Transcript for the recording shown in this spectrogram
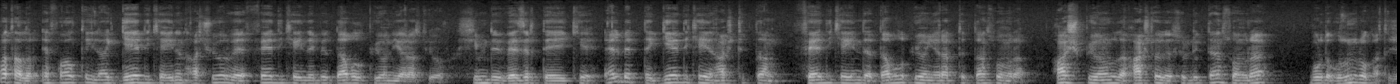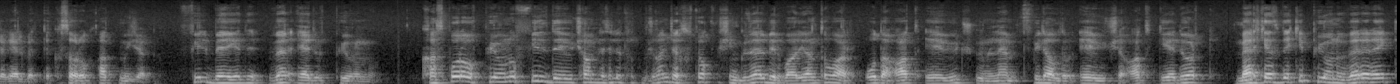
At alır F6 ile G dikeyinin açıyor ve F dikeyinde bir double piyon yaratıyor. Şimdi vezir D2. Elbette G dikeyini açtıktan F dikeyinde double piyon yarattıktan sonra H piyonunu da H4'e sürdükten sonra burada uzun rok atacak elbette. Kısa rok atmayacak. Fil B7 ver E4 piyonunu. Kasparov piyonu fil D3 hamlesiyle tutmuş. Ancak Stockfish'in güzel bir varyantı var. O da at E3 ünlem fil alır E3'e at G4. Merkezdeki piyonu vererek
